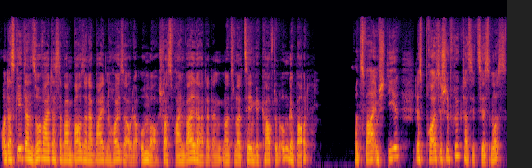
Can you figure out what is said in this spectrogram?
Und das geht dann so weit, dass er beim Bau seiner beiden Häuser oder Umbau, Schloss Freienwalde hat er dann 1910 gekauft und umgebaut, und zwar im Stil des preußischen Frühklassizismus,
